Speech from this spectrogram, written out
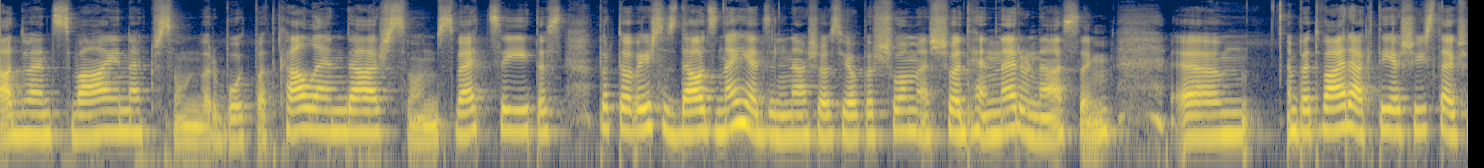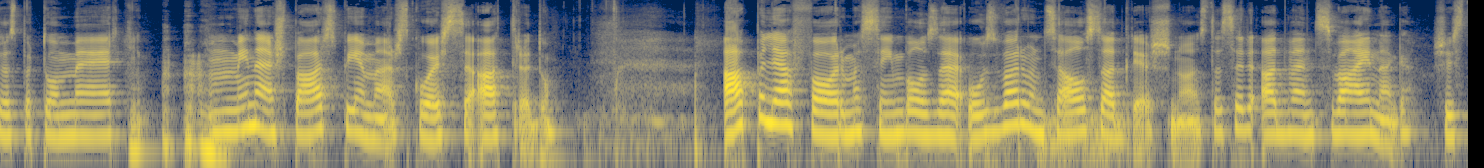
advents vainags un varbūt pat kalendārs un svecītes. Par to visu es daudz neiedziļināšos, jo par šo mēs šodien nerunāsim. Um, bet vairāk tieši izteikšos par to mērķi. Minēšu pāris piemērus, ko es atradu. Apaļā forma simbolizē uzvaru un saules atgriešanos. Tas ir advents vainaga, šis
